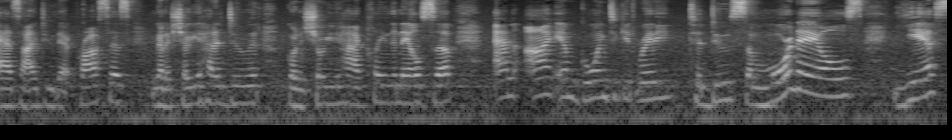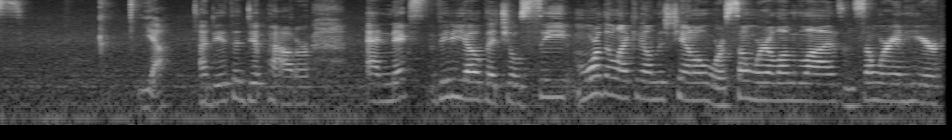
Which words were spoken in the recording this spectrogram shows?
as I do that process. I'm going to show you how to do it. I'm going to show you how I clean the nails up. And I am going to get ready to do some more nails. Yes. Yeah, I did the dip powder and next video that you'll see more than likely on this channel or somewhere along the lines and somewhere in here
